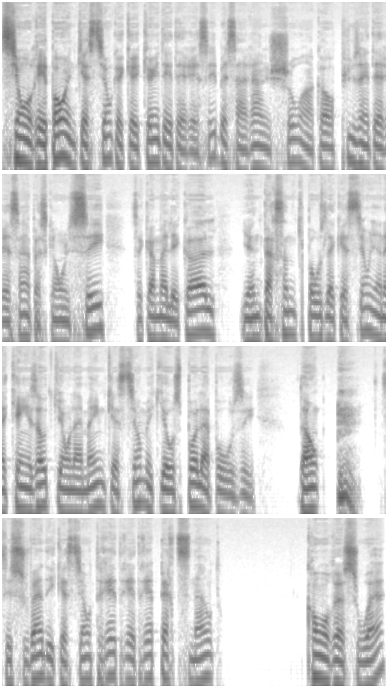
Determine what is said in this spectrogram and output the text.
si on répond à une question que quelqu'un est intéressé, bien, ça rend le show encore plus intéressant parce qu'on le sait, c'est comme à l'école, il y a une personne qui pose la question, il y en a 15 autres qui ont la même question, mais qui n'osent pas la poser. Donc, c'est souvent des questions très, très, très pertinentes qu'on reçoit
